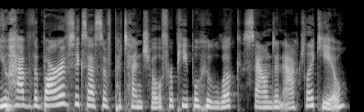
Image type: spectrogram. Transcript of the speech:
You have the bar of success of potential for people who look, sound, and act like you.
